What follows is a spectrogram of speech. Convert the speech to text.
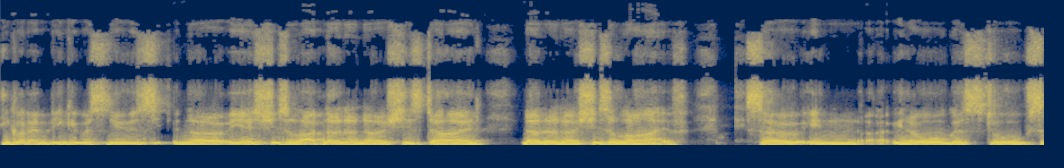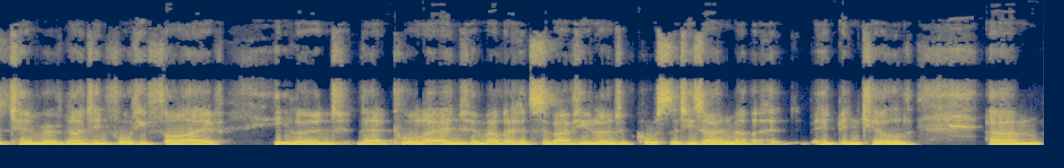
he got ambiguous news. No, yes, she's alive. No, no, no, she's died. No, no, no, she's alive. So in uh, you know August or September of 1945 he learned that Paula and her mother had survived. He learned, of course, that his own mother had, had been killed. Um,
